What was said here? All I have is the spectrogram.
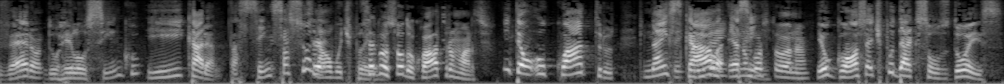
tiveram do Halo 5 e, cara, tá sensacional o multiplayer. Você gostou do 4, Márcio? Então, o 4, na Tem escala, é assim, gostou, né? eu gosto, é tipo Dark Souls 2,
